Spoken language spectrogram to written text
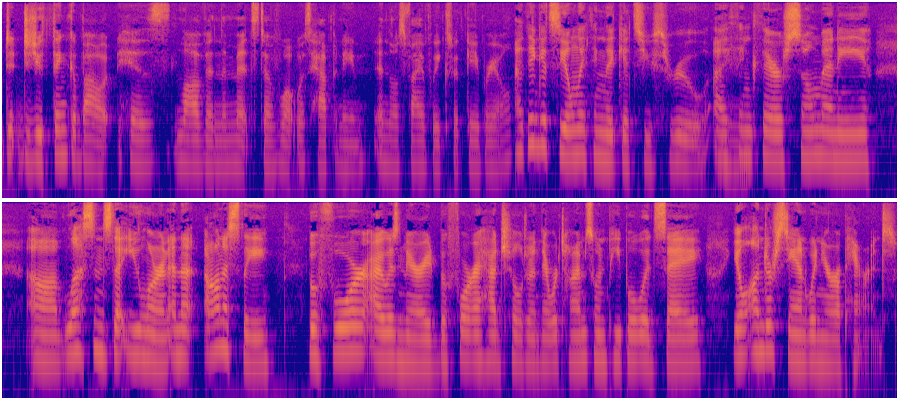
did, did you think about his love in the midst of what was happening in those five weeks with Gabriel? I think it's the only thing that gets you through. I think there are so many uh, lessons that you learn. And uh, honestly, before I was married, before I had children, there were times when people would say, You'll understand when you're a parent.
